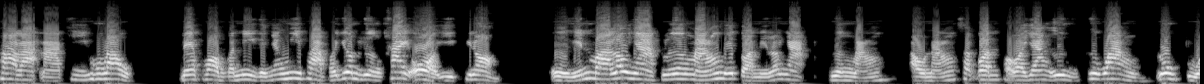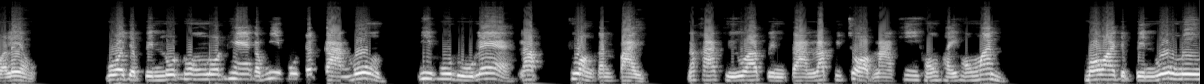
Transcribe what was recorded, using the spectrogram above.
ภาระหนาทีของเราและพร้อมกันนี่ก็ยังมีภาพยนตร์เรื่องค่ายอ้ออีกพี่น้อง เออ เห็นว่าเราอยากเรื่องหนังในตอนนี้เราอยากเรื่องหนัง เอาหนังสักก่อนเพราะว่าย่างอื่นคือว่างลงตัวแล้วบ่ว่าจะเป็นรถทงรถแห่กับมีผู้จัดการวงมีผู้ดูแลรับช่วงกันไปนะคะ ถือว่าเป็นการรับผิดชอบหน้าที่ของไผของมันบ่ว่าจะเป็นวงหนึ่ง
